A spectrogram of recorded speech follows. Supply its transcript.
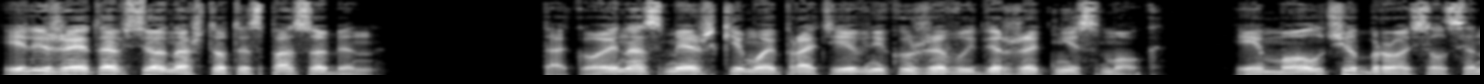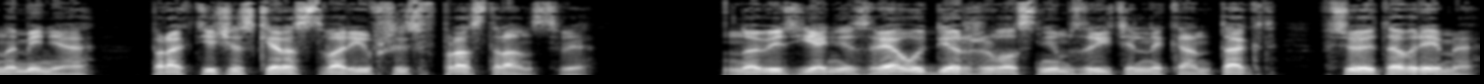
«Или же это все, на что ты способен?» Такой насмешки мой противник уже выдержать не смог и молча бросился на меня, практически растворившись в пространстве. Но ведь я не зря удерживал с ним зрительный контакт все это время.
